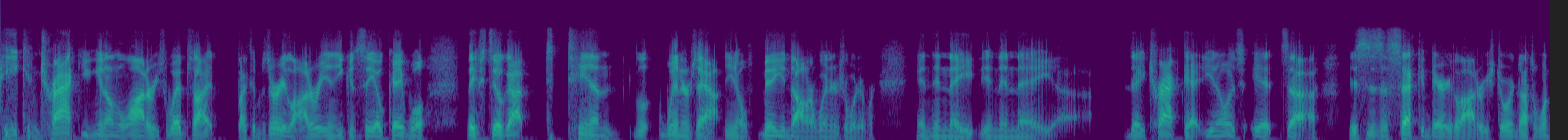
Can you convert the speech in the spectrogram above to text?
He can track, you can get on the lottery's website, like the Missouri lottery, and you can see, okay, well, they've still got 10 l- winners out, you know, million dollar winners or whatever. And then they, and then they, uh, they track that, you know, it's, it's, uh, this is a secondary lottery story, not the one.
